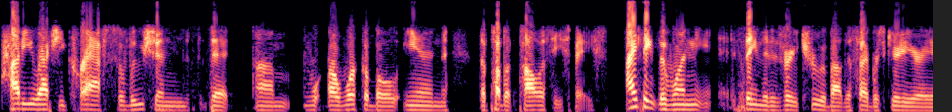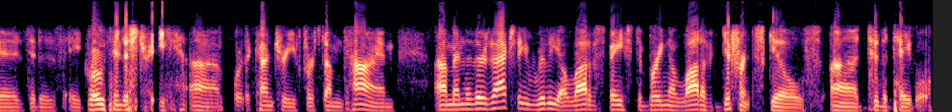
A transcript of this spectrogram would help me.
how do you actually craft solutions that um, are workable in the public policy space. I think the one thing that is very true about the cybersecurity area is it is a growth industry uh, for the country for some time. Um, and there's actually really a lot of space to bring a lot of different skills uh, to the table.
